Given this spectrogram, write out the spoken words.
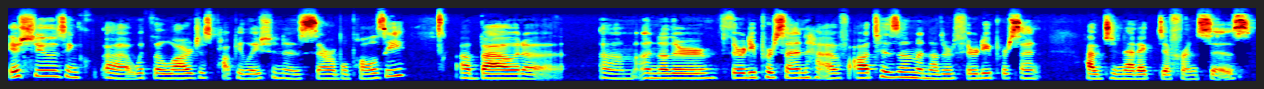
issues, in, uh, with the largest population is cerebral palsy. About uh, um, another 30% have autism, another 30% have genetic differences,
